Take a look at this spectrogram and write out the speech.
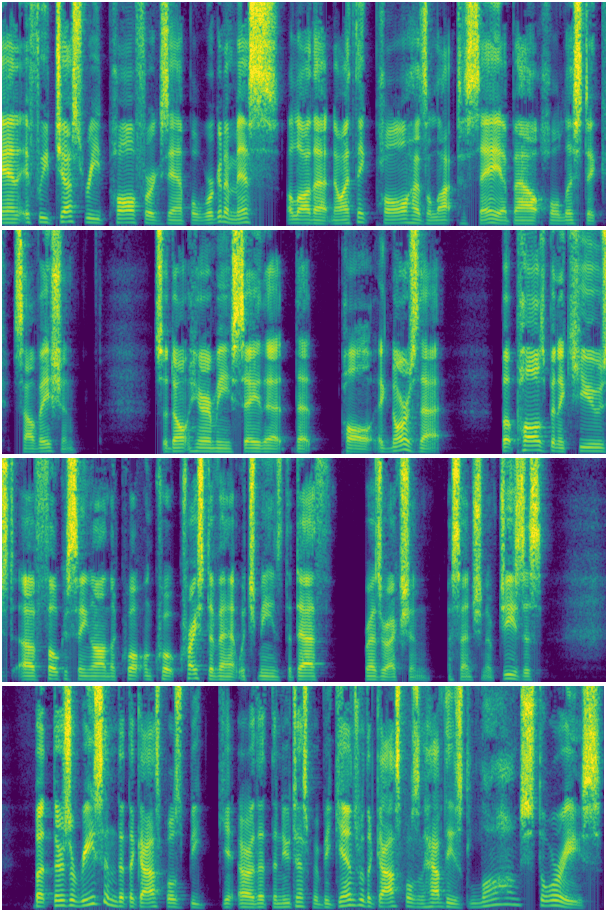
And if we just read Paul, for example, we're going to miss a lot of that. Now, I think Paul has a lot to say about holistic salvation. So don't hear me say that that Paul ignores that. But Paul's been accused of focusing on the quote unquote Christ event, which means the death, resurrection, ascension of Jesus. But there's a reason that the Gospels begin, or that the New Testament begins with the Gospels and have these long stories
